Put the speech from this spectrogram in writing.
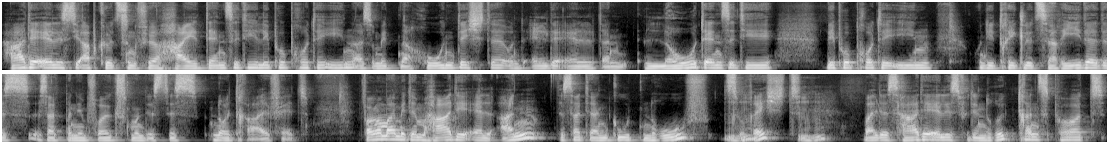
HDL ist die Abkürzung für High Density Lipoprotein, also mit einer hohen Dichte und LDL dann Low Density Lipoprotein und die Triglyceride, das sagt man im Volksmund, ist das Neutralfett. Fangen wir mal mit dem HDL an. Das hat ja einen guten Ruf, mhm. zu Recht, mhm. weil das HDL ist für den Rücktransport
